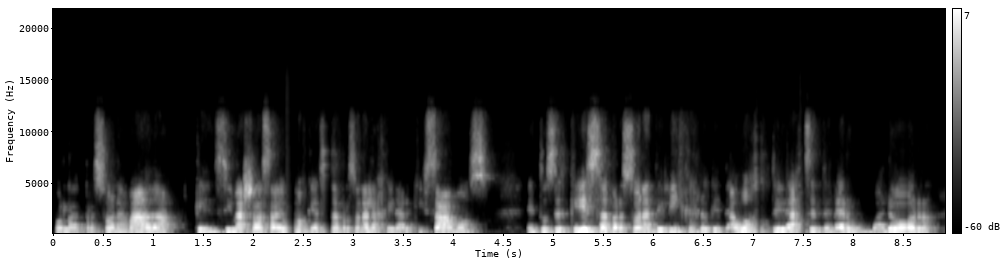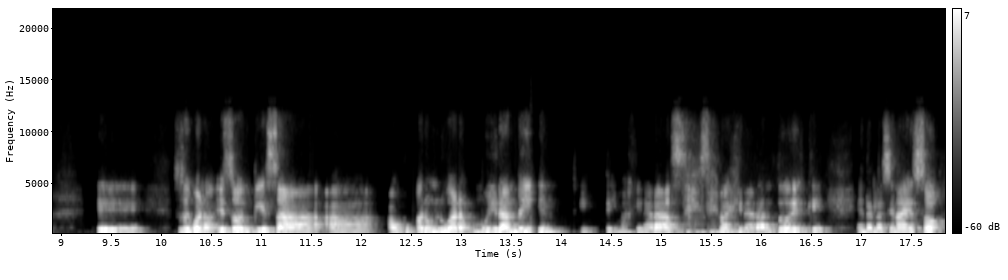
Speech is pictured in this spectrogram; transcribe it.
por la persona amada, que encima ya sabemos que a esa persona la jerarquizamos, entonces que esa persona te elija es lo que a vos te hace tener un valor. Eh, entonces, bueno, eso empieza a, ocupar un lugar muy grande y, te imaginarás, y se imaginarán todos que en relación a eso,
